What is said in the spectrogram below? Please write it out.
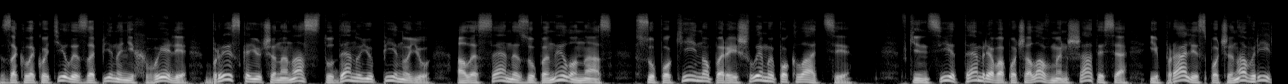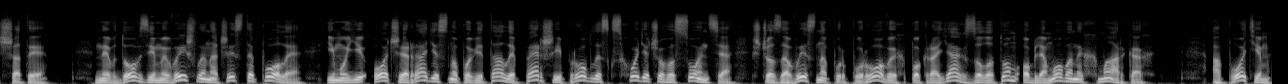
заклекотіли запінені хвилі, бризкаючи на нас студеною піною, але це не зупинило нас, супокійно перейшли ми по кладці. В кінці темрява почала вменшатися, і праліс починав рідшати. Невдовзі ми вийшли на чисте поле, і мої очі радісно повітали перший проблиск сходячого сонця, що завис на пурпурових по краях золотом облямованих хмарках. А потім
